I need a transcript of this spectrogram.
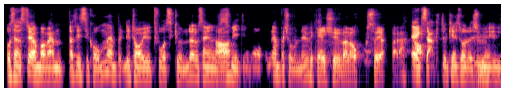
och sen står jag bara och väntar tills det kommer. Det tar ju två sekunder och sen ja. smiter jag bakom den personen ut. Det kan ju tjuvarna också göra. Exakt, du kan så det. Mm.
